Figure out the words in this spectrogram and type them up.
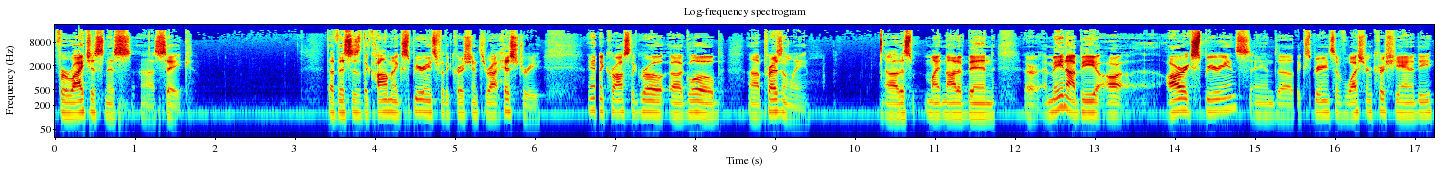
for righteousness' uh, sake. That this is the common experience for the Christian throughout history and across the gro- uh, globe uh, presently. Uh, this might not have been, or it may not be our, our experience and uh, the experience of Western Christianity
